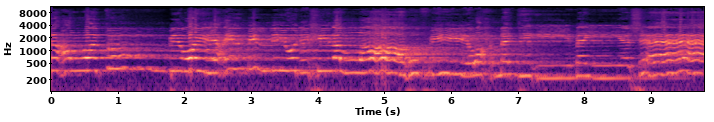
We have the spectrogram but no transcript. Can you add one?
معرة بغير علم ليدخل الله في رحمته من يشاء.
